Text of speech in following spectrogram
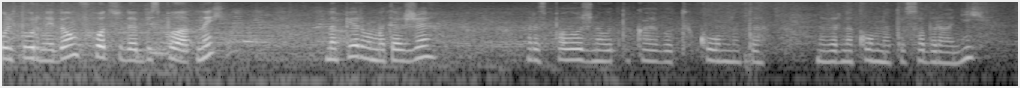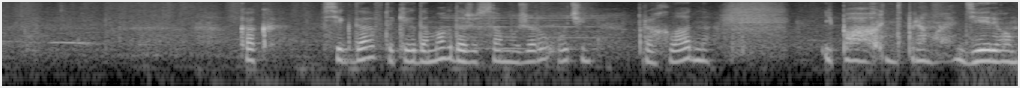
Культурный дом, вход сюда бесплатный. На первом этаже расположена вот такая вот комната, наверное, комната собраний. Как всегда в таких домах, даже в самую жару, очень прохладно и пахнет прям деревом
